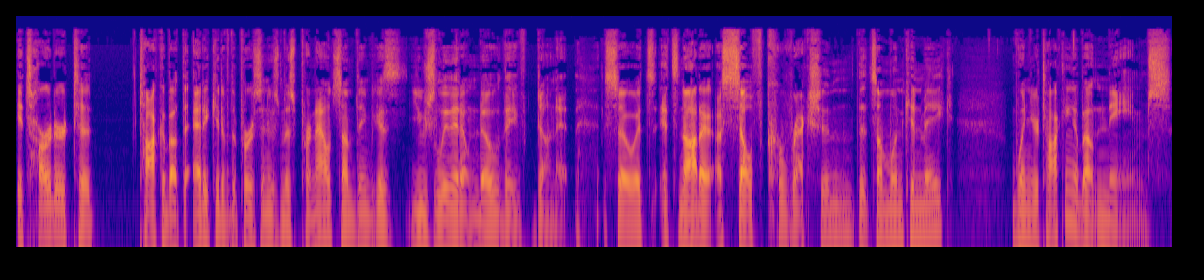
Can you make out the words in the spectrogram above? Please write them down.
it's harder to talk about the etiquette of the person who's mispronounced something because usually they don't know they've done it. So it's it's not a, a self correction that someone can make. When you're talking about names,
